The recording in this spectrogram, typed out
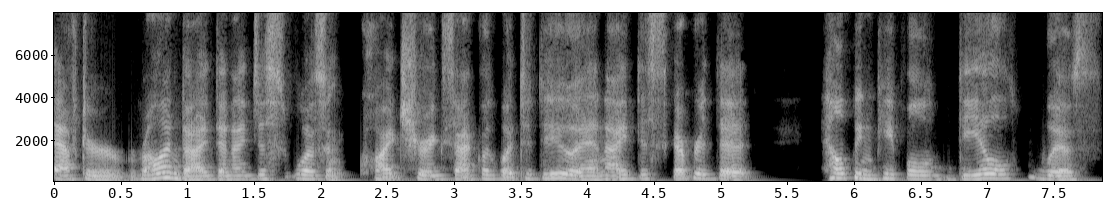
after Ron died, then I just wasn't quite sure exactly what to do. And I discovered that helping people deal with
